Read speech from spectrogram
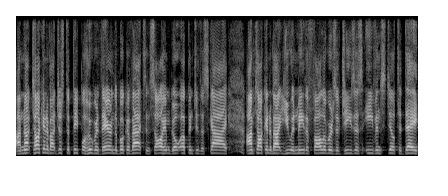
I'm not talking about just the people who were there in the book of Acts and saw him go up into the sky. I'm talking about you and me, the followers of Jesus, even still today.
